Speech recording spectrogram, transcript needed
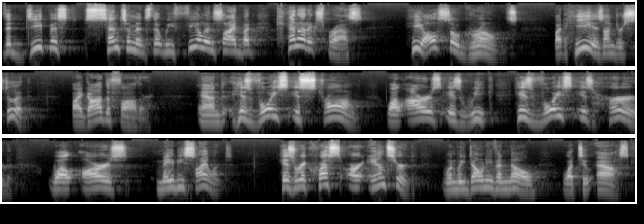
the deepest sentiments that we feel inside but cannot express, he also groans. But he is understood by God the Father. And his voice is strong while ours is weak. His voice is heard while ours may be silent. His requests are answered when we don't even know what to ask.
